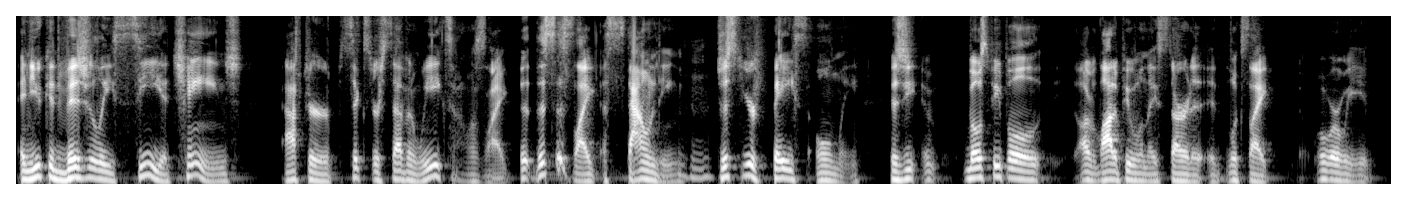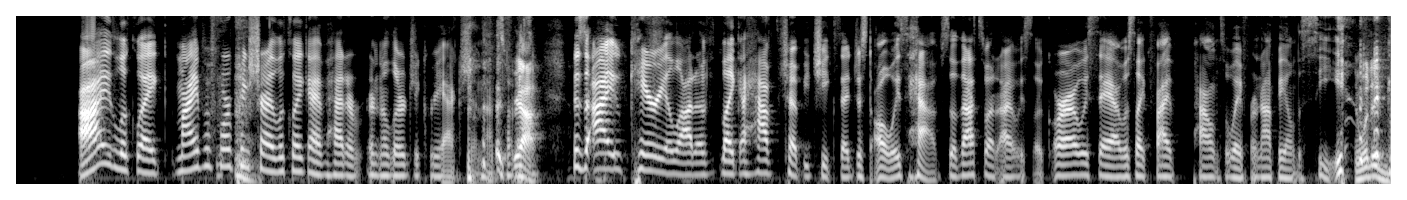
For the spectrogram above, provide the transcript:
and you could visually see a change after six or seven weeks. I was like, "This is like astounding. Mm-hmm. Just your face only." Because most people, a lot of people, when they start, it, it looks like what were we? I look like my before picture. I look like I've had a, an allergic reaction. That's what Yeah. Because I carry a lot of like I have chubby cheeks. I just always have. So that's what I always look. Or I always say I was like five pounds away from not being able to see. What did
